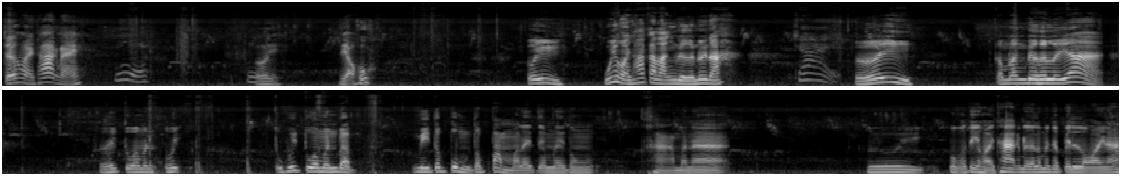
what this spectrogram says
เจอหอยทากไหน นี่ไงเอ้ย เดี๋ยวเอ้ย อุ้ยหอยทากกำลังเดินด้วยนะ ใช่ เอ้ยกำลังเดินเลยอะเฮ้ยตัวมัน อุ้ย อุ้ยตัวมันแบบ มีตะปุ่มตะป่ำอะไรเต็มเลยตรงขามันน่ะ เฮ้ย ปกติหอยทากเดินแล้วมันจะเป็นรอยนะ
